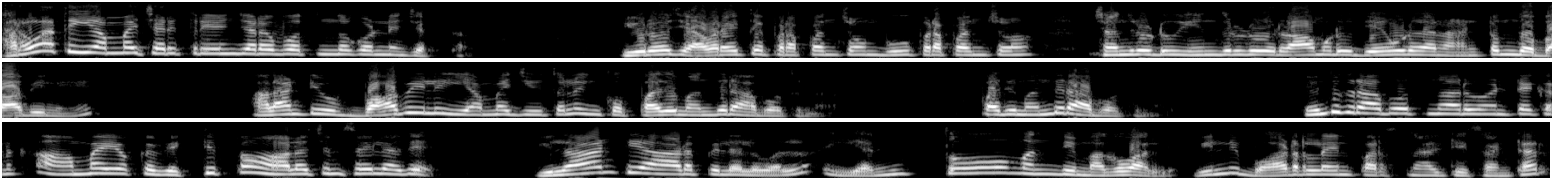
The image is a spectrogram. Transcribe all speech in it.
తర్వాత ఈ అమ్మాయి చరిత్ర ఏం జరగబోతుందో కూడా నేను చెప్తాను ఈరోజు ఎవరైతే ప్రపంచం భూ ప్రపంచం చంద్రుడు ఇంద్రుడు రాముడు దేవుడు అని అంటుందో బాబీని అలాంటి బాబీలు ఈ అమ్మాయి జీవితంలో ఇంకో పది మంది రాబోతున్నారు. పది మంది రాబోతున్నారు. ఎందుకు రాబోతున్నారు అంటే కనుక ఆ అమ్మాయి యొక్క వ్యక్తిత్వం ఆలోచన శైలి అదే. ఇలాంటి ఆడపిల్లల వల్ల ఎంతోమంది మగవాళ్ళు వీళ్ళని బార్డర్ లైన్ పర్సనాలిటీస్ అంటారు.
